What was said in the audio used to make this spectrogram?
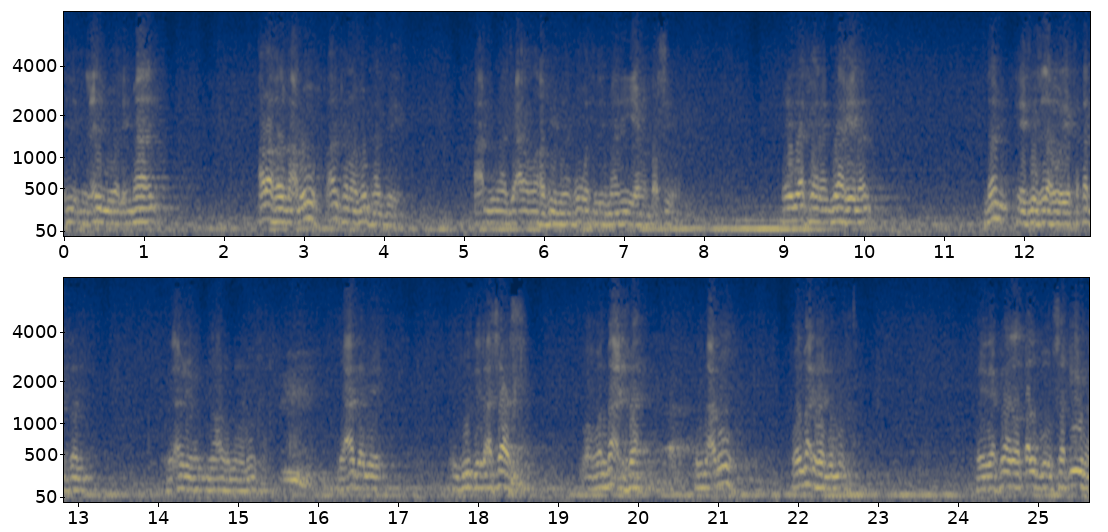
بالعلم والإيمان عرف المعروف وأنكر المنكر بما جعل الله فيه من القوة الإيمانية والبصيرة. فاذا كان جاهلا لم يجوز له أن يتقدم بالأمر بالمعروف من المنكر. لعدم وجود الأساس وهو المعرفة بالمعروف والمعرفة بالمنكر. فإذا كان القلب سقيما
